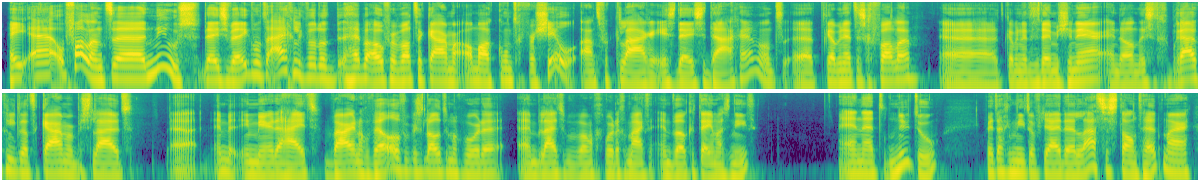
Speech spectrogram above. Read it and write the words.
Hey, eh, opvallend eh, nieuws deze week. Want eigenlijk wilden het hebben over wat de Kamer allemaal controversieel aan het verklaren is deze dagen. Want eh, het kabinet is gevallen. het kabinet is demissionair. En dan is het gebruikelijk dat de Kamer besluit. in, in meerderheid waar nog wel over besloten mag worden. En beleid mag worden gemaakt. En welke thema's niet. En tot nu toe. Ik weet eigenlijk niet of jij de laatste stand hebt. Maar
